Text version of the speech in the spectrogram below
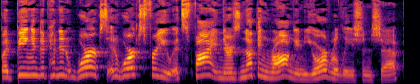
But being independent works. It works for you. It's fine. There's nothing wrong in your relationship.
